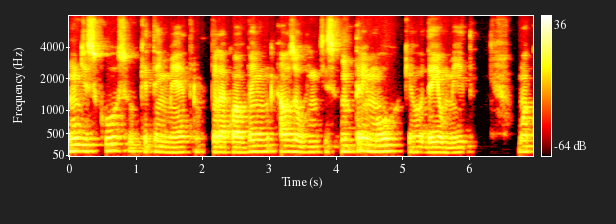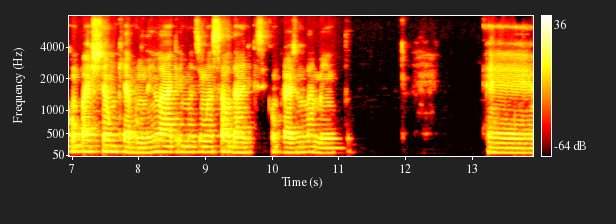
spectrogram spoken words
um discurso que tem metro, pela qual vem aos ouvintes um tremor que rodeia o medo, uma compaixão que abunda em lágrimas e uma saudade que se compraz no lamento. É...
